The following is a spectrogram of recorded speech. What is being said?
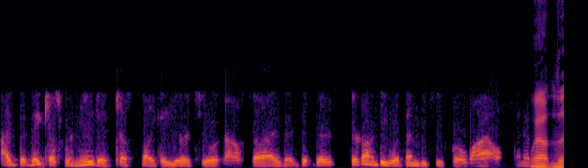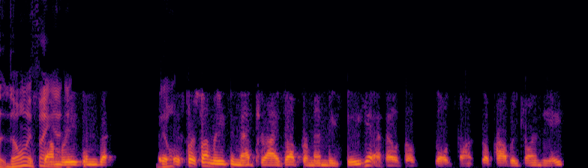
I, they just renewed it just like a year or two ago. So I, they're they're going to be with NBC for a while. And if, well, the, the only for thing some reason that if for some reason that dries up from NBC, yeah, they'll they'll they'll, they'll probably join the ACC.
